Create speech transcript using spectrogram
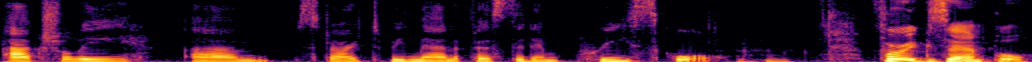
actually um, start to be manifested in preschool. For example,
